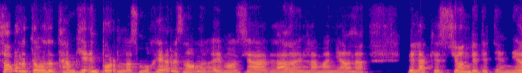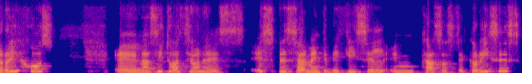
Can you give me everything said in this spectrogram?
sobre todo también por las mujeres, ¿no? Hemos ya hablado en la mañana de la cuestión de tener hijos. Eh, la situación es especialmente difícil en casos de crisis,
